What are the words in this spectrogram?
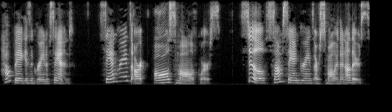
How big is a grain of sand? Sand grains are all small, of course. Still, some sand grains are smaller than others.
